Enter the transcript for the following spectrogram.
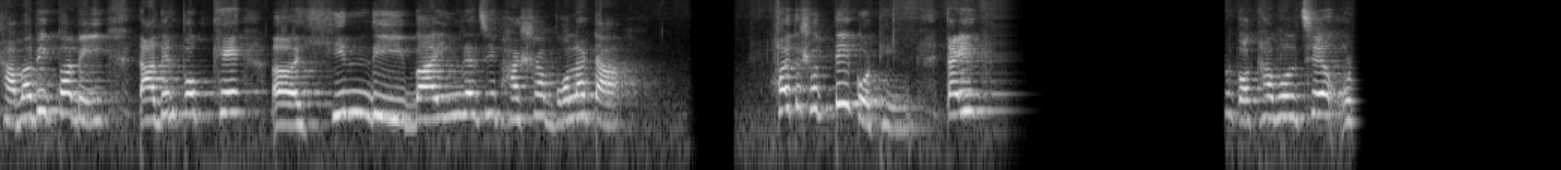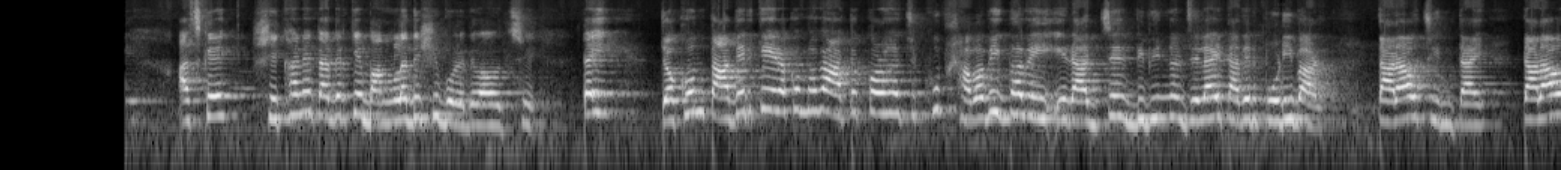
স্বাভাবিকভাবেই তাদের পক্ষে হিন্দি বা ইংরেজি ভাষা বলাটা হয়তো সত্যিই কঠিন। তাই কথা বলছে আজকে সেখানে তাদেরকে বাংলাদেশি বলে দেওয়া হচ্ছে। তাই যখন তাদেরকে এরকমভাবে আটক করা হচ্ছে, খুব স্বাভাবিকভাবেই এই রাজ্যের বিভিন্ন জেলায় তাদের পরিবার, তারাও চিন্তায়, তারাও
